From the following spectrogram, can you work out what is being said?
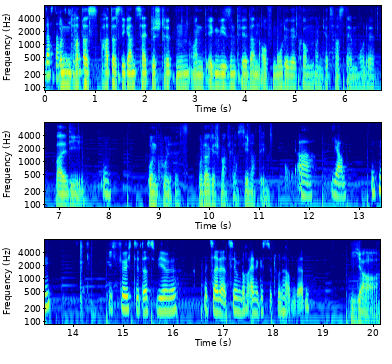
Das dachte ich und mir. hat das, hat das die ganze Zeit bestritten und irgendwie sind wir dann auf Mode gekommen und jetzt hasst er Mode, weil die Mhm. uncool ist oder geschmacklos, je nachdem. Ah, ja. Mhm. Ich fürchte, dass wir mit seiner Erziehung noch einiges zu tun haben werden. Ja,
